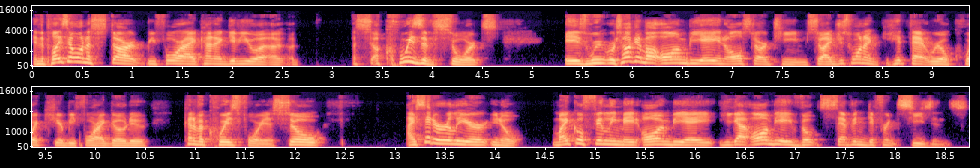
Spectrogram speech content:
And the place I want to start before I kind of give you a, a, a, a quiz of sorts is we, we're talking about All NBA and All Star teams. So I just want to hit that real quick here before I go to kind of a quiz for you. So I said earlier, you know, Michael Finley made All NBA. He got All NBA votes seven different seasons.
